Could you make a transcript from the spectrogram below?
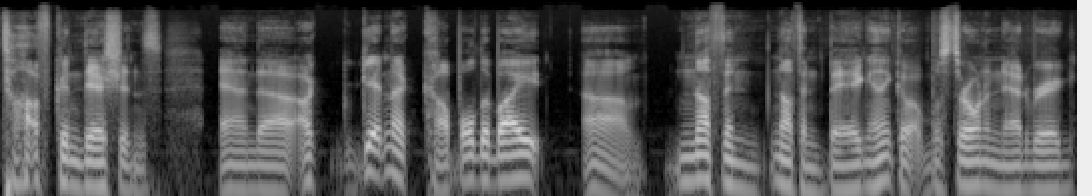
tough conditions, and uh, getting a couple to bite. Um, nothing nothing big. I think I was throwing a Ned rig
